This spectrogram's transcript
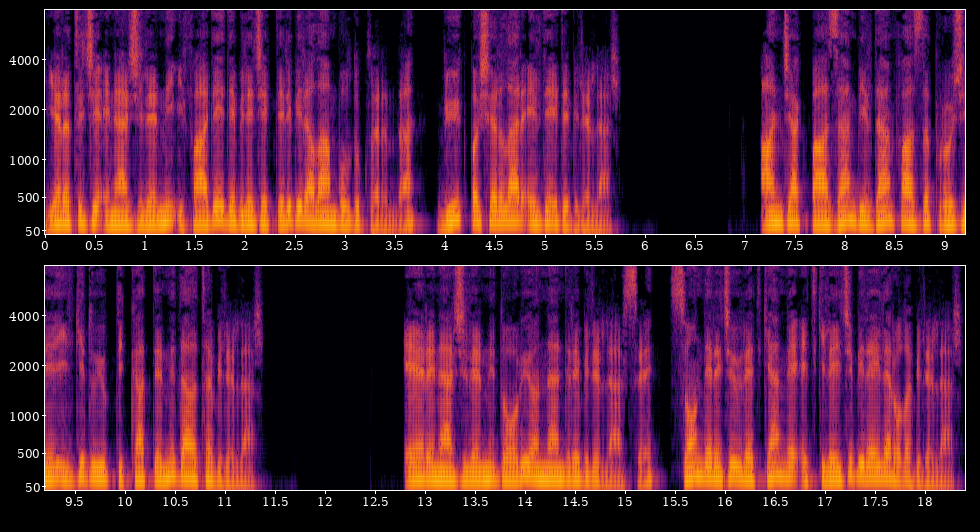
Yaratıcı enerjilerini ifade edebilecekleri bir alan bulduklarında, büyük başarılar elde edebilirler. Ancak bazen birden fazla projeye ilgi duyup dikkatlerini dağıtabilirler. Eğer enerjilerini doğru yönlendirebilirlerse, son derece üretken ve etkileyici bireyler olabilirler.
